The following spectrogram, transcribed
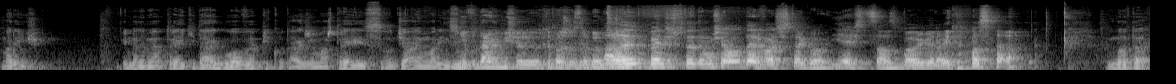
Marinesi. I będę miał trejki, tak jak było w Epiku, tak, że masz trej z oddziałem Marinesów. Nie wydaje mi się, chyba że zrobią coś Ale będziesz wtedy musiał oderwać tego jeźdźca z małego Rajdosa. No tak.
